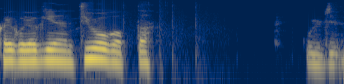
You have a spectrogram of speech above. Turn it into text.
그리고 여기는 듀오가 없다. 울진.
